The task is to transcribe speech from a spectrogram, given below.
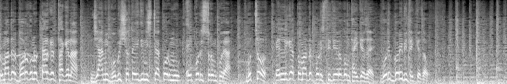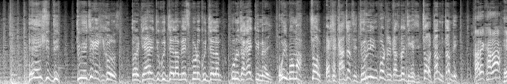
তোমাদের বড় কোনো টার্গেট থাকে না যে আমি ভবিষ্যতে এই জিনিসটা করমু, এই পরিশ্রম করে বুঝছ? এর লিগে তোমাদের পরিস্থিতি এরকম থাইকে যায়। গরিব গরিবই থাইকে যাও। এই সিদ্ধি, তুই এই জায়গায় কি করস? তোর গ্যারেজ খুঁজছিলাম এসপোর্টও খুঁজছিলাম কোনো জায়গায় তুই নাই। ওই মামা চল একটা কাজ আছে জরুরি ইম্পর্টেন্ট কাজ বাজে গেছে। চল টান দে টান দে। আরে খারা হে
